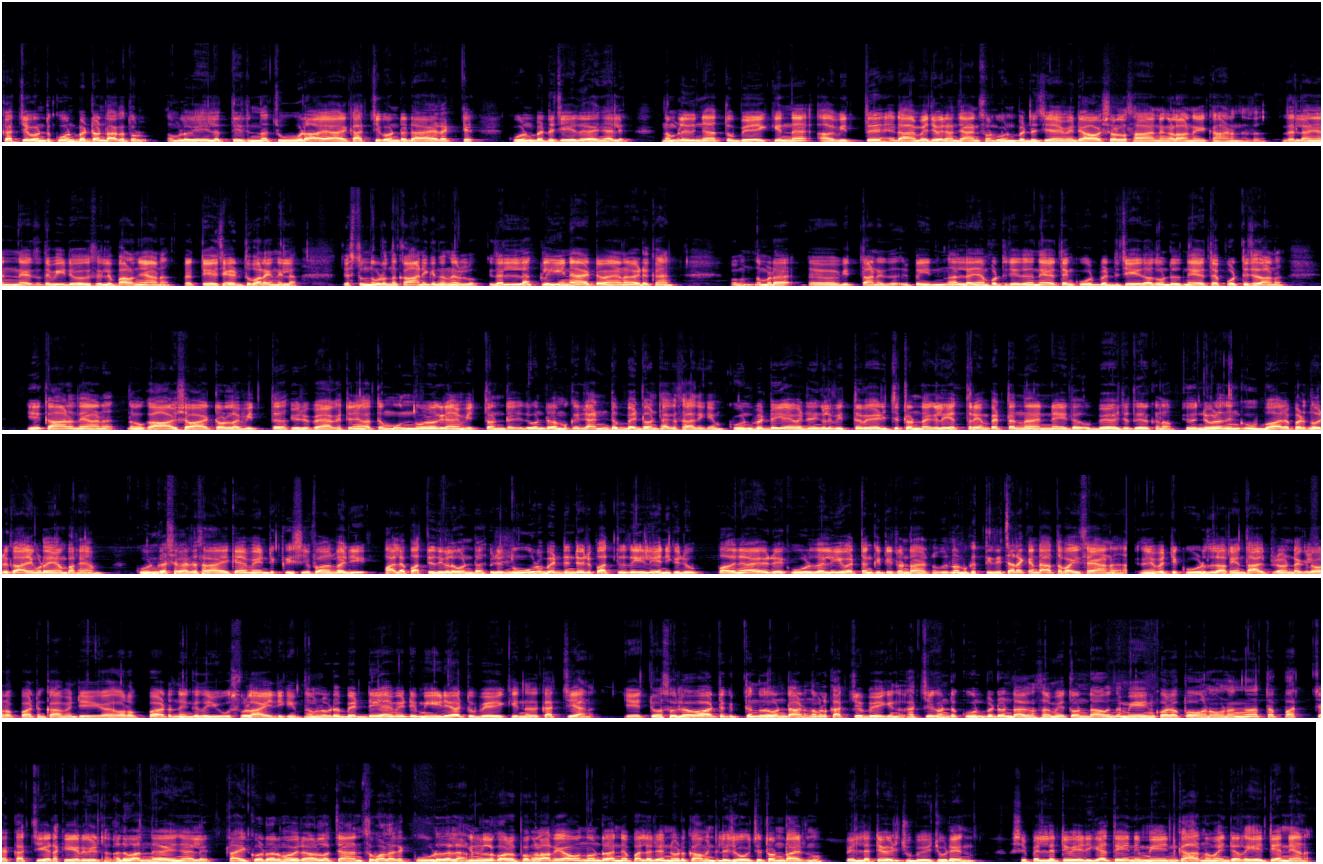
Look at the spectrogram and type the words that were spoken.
കച്ച കൊണ്ട് കൂൺ ബെഡ് ഉണ്ടാക്കത്തുള്ളൂ. നമ്മൾ വെയിലത്തിരുന്ന ചൂടായ കച്ച കൊണ്ട് ഡയറക്റ്റ് കൂൺ ബെഡ് ചെയ്ത് കഴിഞ്ഞാൽ നമ്മൾ ഇതിനകത്ത് ഉപയോഗിക്കുന്ന വിത്ത് ഡാമേജ് വരാൻ ചാൻസ് ഉണ്ട്. കൂൺ ബെഡ് ചെയ്യാൻ വേണ്ടി ആവശ്യമുള്ള സാധനങ്ങളാണ് ഈ കാണുന്നത്. ഇതെല്ലാം ഞാൻ നേരത്തെ വീഡിയോസിൽ പറഞ്ഞതാണ്. പ്രത്യേകിച്ച് എടുത്ത് പറയുന്നില്ല. ജസ്റ്റ് ഒന്നുകൂടെ ഒന്ന് കാണിക്കുന്നതേ ഉള്ളൂ. ഇതെല്ലാം ക്ലീൻ ആയിട്ട് വേണം എടുക്കാൻ. അപ്പം നമ്മുടെ വിത്താണിത്. ഇപ്പം ഇന്നല്ല ഞാൻ പൊട്ടിച്ചത് നേരത്തെ കൂഡ് ബെഡ് ചെയ്തു. അതുകൊണ്ട് ഇത് നേരത്തെ പൊട്ടിച്ചതാണ്. ഈ കാണുന്നതാണ് നമുക്ക് ആവശ്യമായിട്ടുള്ള വിത്ത്. ഈ ഒരു പാക്കറ്റിനകത്ത് മുന്നൂറ് ഗ്രാം വിത്തുണ്ട്. ഇതുകൊണ്ട് നമുക്ക് രണ്ട് ബെഡ് ഉണ്ടാക്കാൻ സാധിക്കും. കൂൺ ബെഡ് ചെയ്യാൻ വേണ്ടി നിങ്ങൾ വിത്ത് മേടിച്ചിട്ടുണ്ടെങ്കിൽ എത്രയും പെട്ടെന്ന് തന്നെ ഇത് ഉപയോഗിച്ച് തീർക്കണം. ഇതിന്റെ കൂടെ നിങ്ങൾക്ക് ഉപകാരപ്പെടുന്ന ഒരു കാര്യം കൂടെ ഞാൻ പറയാം. കൂൺ കർഷകരെ സഹായിക്കാൻ വേണ്ടി കൃഷിഭവൻ വഴി പല പദ്ധതികളുമുണ്ട് ഒരു നൂറ് ബെഡിന്റെ ഒരു പദ്ധതിയിൽ എനിക്കൊരു പതിനായിരം രൂപ കൂടുതൽ ഈ വട്ടം കിട്ടിയിട്ടുണ്ടായിരുന്നു. ഇത് നമുക്ക് തിരിച്ചടക്കേണ്ടാത്ത പൈസയാണ്. ഇതിനെപ്പറ്റി കൂടുതൽ അറിയാൻ താല്പര്യം ഉണ്ടെങ്കിൽ ഉറപ്പായിട്ടും കമന്റ് ചെയ്യുക. ഉറപ്പായിട്ടും നിങ്ങൾക്ക് ഇത് യൂസ്ഫുൾ ആയിരിക്കും. നമ്മളിവിടെ ബെഡ് ചെയ്യാൻ വേണ്ടി മീഡിയ ആയിട്ട് ഉപയോഗിക്കുന്നത് കച്ചിയാണ്. ഏറ്റവും സുലഭമായിട്ട് കിട്ടുന്നത് കൊണ്ടാണ് നമ്മൾ കച്ചി ഉപയോഗിക്കുന്നത്. കച്ചി കൊണ്ട് കൂൺ ബെഡ് ഉണ്ടാകുന്ന സമയത്ത് ഉണ്ടാകുന്ന മെയിൻ കുഴപ്പമാണ് ഉണങ്ങാത്ത പച്ച കച്ചി ഇടയ്ക്ക് കയറി വരുന്നത്. അത് വന്നു കഴിഞ്ഞാൽ ട്രൈക്കോഡർമ വരാനുള്ള ചാൻസ് വളരെ കൂടുതലാണ്. ഇങ്ങനെയുള്ള കുഴപ്പങ്ങൾ അറിയാവുന്നതുകൊണ്ട് തന്നെ പലരും എന്നോട് കമന്റിൽ ചോദിച്ചിട്ടുണ്ടായിരുന്നു. പെല്ലറ്റ് മേടിച്ച് ഉപയോഗിച്ചുകൂടെ എന്ന്. പക്ഷേ പെല്ലറ്റ് മേടിക്കാത്തതിന് മെയിൻ കാരണം അതിന്റെ റേറ്റ് തന്നെയാണ്.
